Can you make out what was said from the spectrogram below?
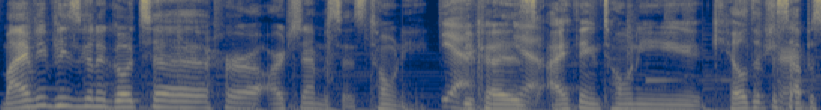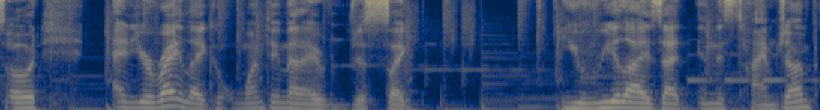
My MVP is gonna go to her arch nemesis, Toni. Yeah. Because yeah. I think Toni killed it For this sure. episode. And you're right, like one thing that I just like you realize that in this time jump,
